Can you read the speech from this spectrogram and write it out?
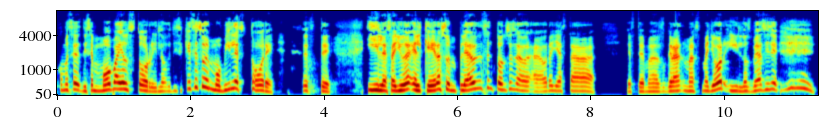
¿cómo se dice? Mobile Store, y lo dice, ¿qué es eso de Mobile Store? Este, y les ayuda, el que era su empleado en ese entonces, ahora ya está este más gran, más mayor y los ve así de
